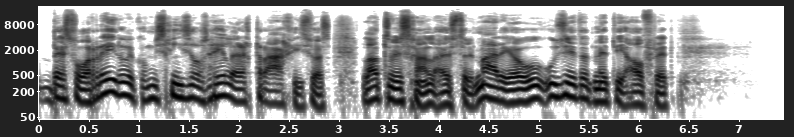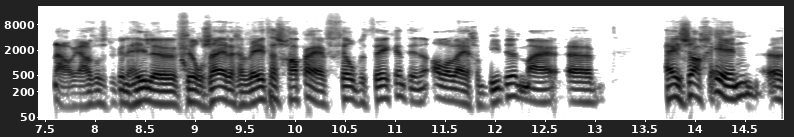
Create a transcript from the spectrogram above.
best wel redelijk, of misschien zelfs heel erg tragisch was. Laten we eens gaan luisteren. Mario, hoe, hoe zit het met die Alfred? Nou ja, het was natuurlijk een hele veelzijdige wetenschapper. Hij heeft veel betekend in allerlei gebieden. Maar eh, hij zag in, eh,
